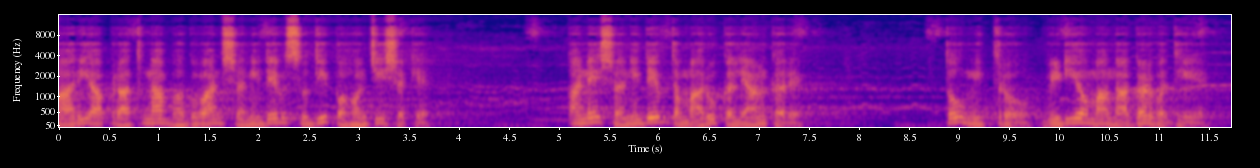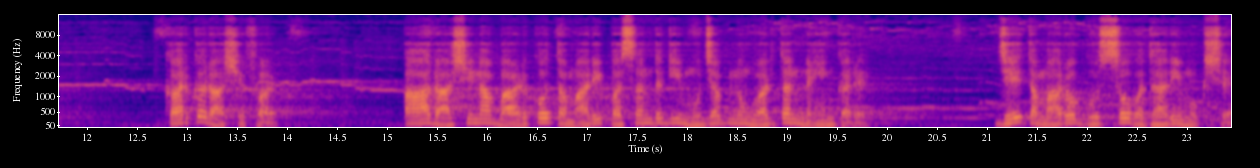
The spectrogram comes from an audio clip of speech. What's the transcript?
મારી આ પ્રાર્થના ભગવાન શનિદેવ સુધી પહોંચી શકે. અને શનિદેવ તમારું કલ્યાણ કરે. તો મિત્રો, વિડીયોમાં આગળ વધીએ. કર્ક રાશિફળ. આ રાશિના બાળકો તમારી પસંદગી મુજબનું વર્તન નહીં કરે, જે તમારો ગુસ્સો વધારી મૂકશે.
